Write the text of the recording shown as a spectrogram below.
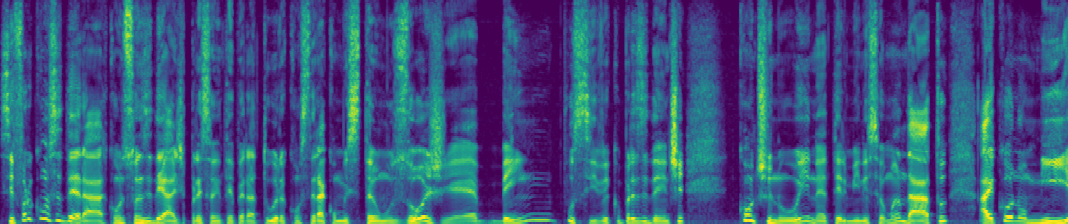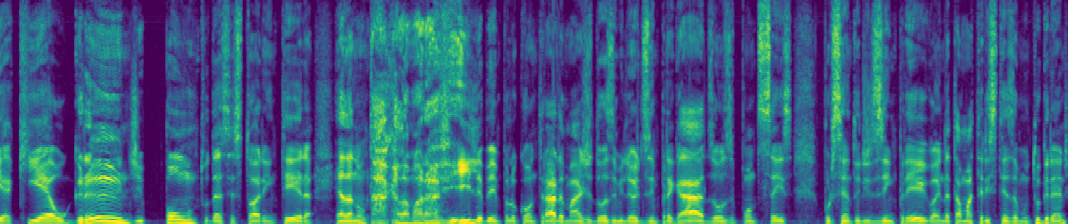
se for considerar condições ideais de pressão e temperatura, considerar como estamos hoje, é bem possível que o presidente continue, né, termine seu mandato. A economia, que é o grande ponto dessa história inteira, ela não está aquela maravilha, bem pelo contrário, mais de 12 milhões de desempregados, 11,6% de desemprego, ainda está uma tristeza muito grande.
